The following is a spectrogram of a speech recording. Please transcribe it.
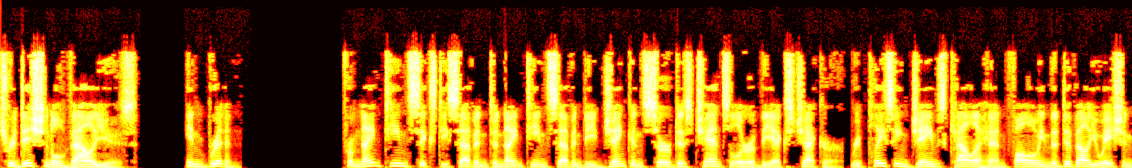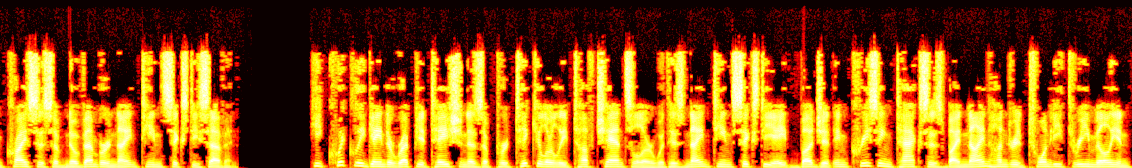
«traditional values» in Britain. From 1967 to 1970 Jenkins served as Chancellor of the Exchequer, replacing James Callaghan following the devaluation crisis of November 1967. He quickly gained a reputation as a particularly tough chancellor with his 1968 budget increasing taxes by £923 million,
